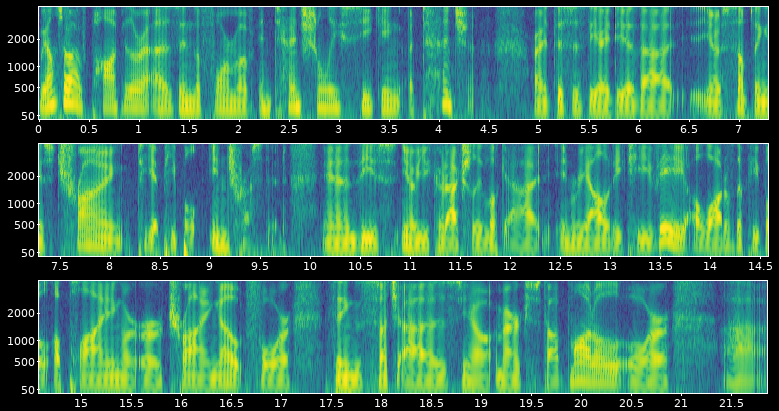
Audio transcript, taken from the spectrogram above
We also have popular as in the form of intentionally seeking attention, right? This is the idea that, you know, something is trying to get people interested. And these, you know, you could actually look at in reality TV, a lot of the people applying or, or trying out for things such as, you know, America's Top Model or uh,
